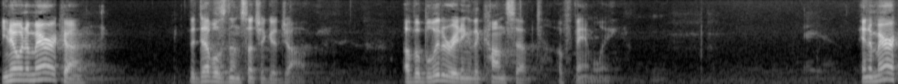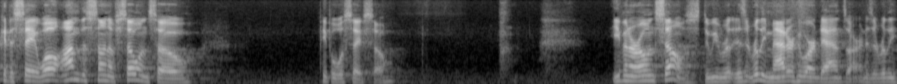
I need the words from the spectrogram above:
You know, in America, the devil's done such a good job of obliterating the concept of family. In America, to say, well, I'm the son of so and so, people will say so. Even our own selves, do we re- does it really matter who our dads are? Does it really,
